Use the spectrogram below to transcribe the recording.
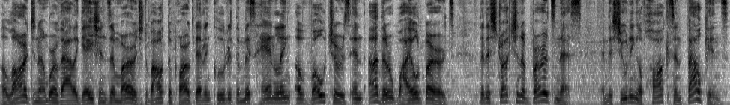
a large number of allegations emerged about the park that included the mishandling of vultures and other wild birds, the destruction of birds' nests, and the shooting of hawks and falcons.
